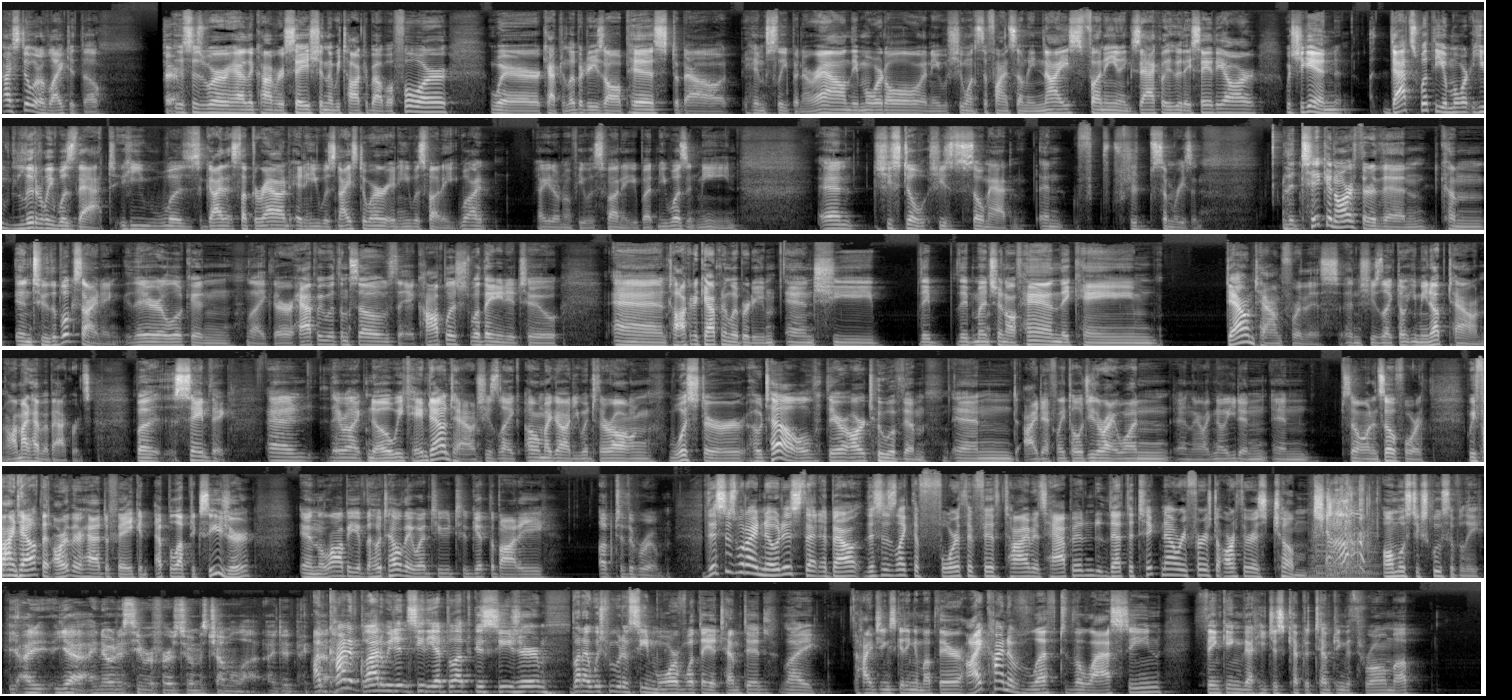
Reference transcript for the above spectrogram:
I still would have liked it though. Fair. This is where we had the conversation that we talked about before, where Captain Liberty's all pissed about him sleeping around the immortal, and he, she wants to find somebody nice, funny, and exactly who they say they are. Which again, that's what the immortal. He literally was that. He was a guy that slept around, and he was nice to her, and he was funny. Well, I, I don't know if he was funny, but he wasn't mean. And she's still she's so mad, and for some reason the Tick and Arthur then come into the book signing. They're looking like they're happy with themselves. They accomplished what they needed to, and talking to Captain Liberty, and she they they mention offhand they came downtown for this, and she's like, "Don't you mean uptown?" I might have it backwards, but same thing. And they were like, "No, we came downtown." She's like, "Oh my god, you went to the wrong Worcester hotel. There are two of them, and I definitely told you the right one." And they're like, "No, you didn't," and so on and so forth. We find out that Arthur had to fake an epileptic seizure in the lobby of the hotel they went to to get the body up to the room. This is what I noticed that about this is like the fourth or fifth time it's happened that the tick now refers to Arthur as chum. Chum? Almost exclusively. Yeah, I yeah, I noticed he refers to him as chum a lot. I did pick that I'm kind of glad we didn't see the epileptic seizure, but I wish we would have seen more of what they attempted, like hijinks getting him up there. I kind of left the last scene thinking that he just kept attempting to throw him up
